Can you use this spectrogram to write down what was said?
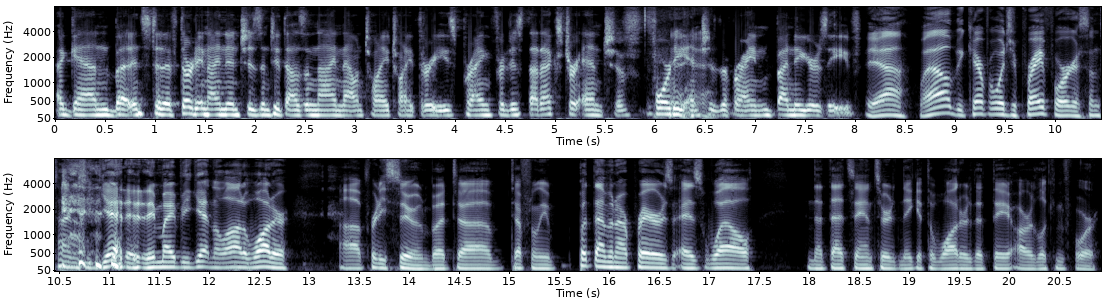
again. But instead of 39 inches in 2009, now in 2023, he's praying for just that extra inch of 40 inches of rain by New Year's Eve. Yeah. Yeah. Well, be careful what you pray for because sometimes you get it. They might be getting a lot of water uh, pretty soon, but uh, definitely put them in our prayers as well and that that's answered and they get the water that they are looking for.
